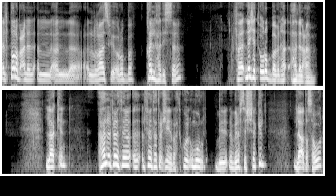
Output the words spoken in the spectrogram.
الطلب على الغاز في أوروبا قل هذه السنة فنجت أوروبا من هذا العام لكن هل 2023 راح تكون الأمور بنفس الشكل؟ لا أتصور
